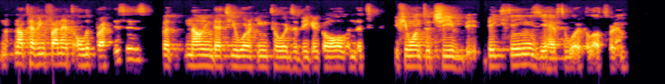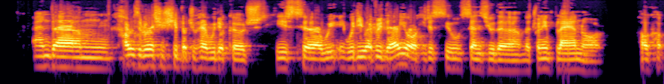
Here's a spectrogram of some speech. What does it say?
not having fun at all the practices, but knowing that you're working towards a bigger goal and that if you want to achieve big things, you have to work a lot for them. And um, how is the relationship that you have with your coach? He's uh, with you every day, or he just still sends you the, the training plan, or how,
